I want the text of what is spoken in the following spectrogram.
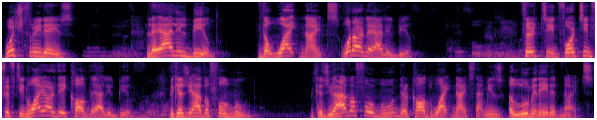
Which three days? Layali al-Bid, the white nights. What are Layali al-Bid? 13, 14, 15. Why are they called Layali al-Bid? Because you have a full moon. Because you have a full moon, they're called white nights. That means illuminated nights.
